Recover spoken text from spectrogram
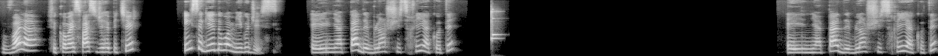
Voilà, ficou mais fácil de repetir? Em seguida, o amigo diz: Et il n'y a pas de blanchisserie à côté? N'y a pas de blanchisserie à côté?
